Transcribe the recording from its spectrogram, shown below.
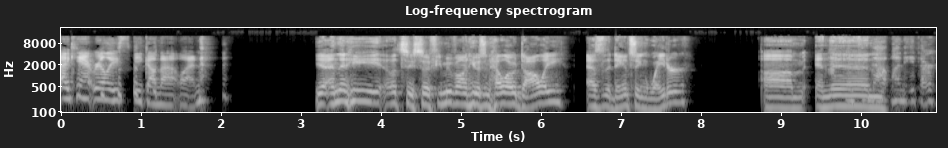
I can't really speak on that one. Yeah, and then he, let's see, so if you move on, he was in Hello Dolly as the dancing waiter. Um, and I haven't then. that one either.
